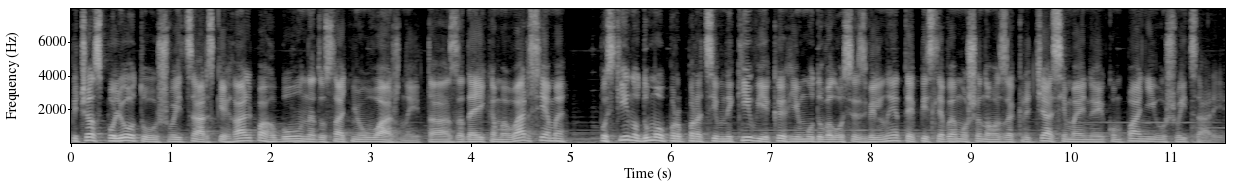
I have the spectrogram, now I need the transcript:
під час польоту у швейцарських Альпах був недостатньо уважний та, за деякими версіями, постійно думав про працівників, яких йому довелося звільнити після вимушеного закриття сімейної компанії у Швейцарії.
